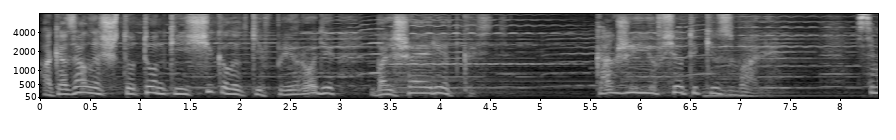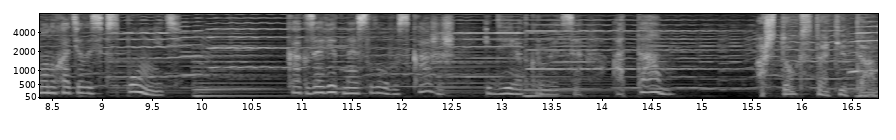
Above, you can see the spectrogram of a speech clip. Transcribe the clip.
Оказалось, что тонкие щиколотки в природе – большая редкость. Как же ее все-таки звали? Симону хотелось вспомнить, как заветное слово скажешь, и дверь откроется, а там... А что, кстати, там?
